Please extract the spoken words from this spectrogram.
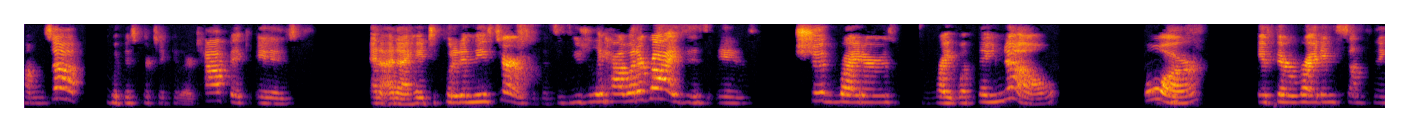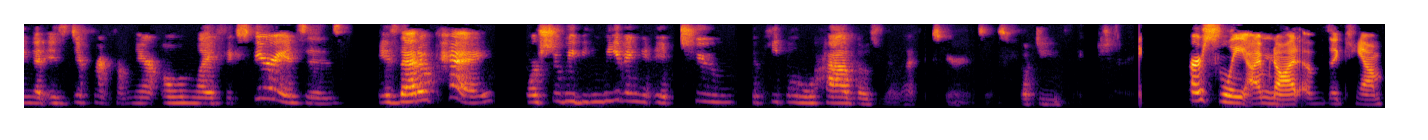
comes up with this particular topic is and, and I hate to put it in these terms, but this is usually how it arises, is should writers write what they know? Or if they're writing something that is different from their own life experiences, is that okay? Or should we be leaving it to the people who have those real life experiences? What do you think? Personally, I'm not of the camp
